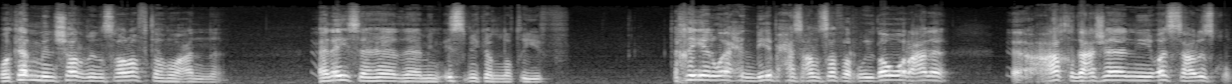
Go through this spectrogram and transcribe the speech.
وكم من شر صرفته عنا؟ أليس هذا من اسمك اللطيف؟ تخيل واحد بيبحث عن سفر ويدور على عقد عشان يوسع رزقه.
